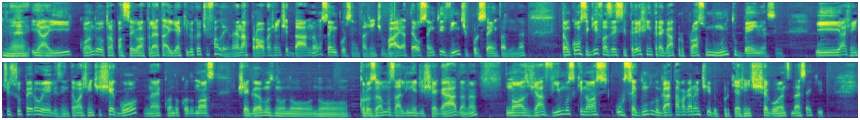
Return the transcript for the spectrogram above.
né? E aí, quando eu ultrapassei o atleta, aí é aquilo que eu te falei, né? Na prova a gente dá não 100%, a gente vai até o 120% ali, né? Então consegui fazer esse trecho e entregar para o próximo muito bem, assim. E a gente superou eles. Então a gente chegou, né? Quando, quando nós chegamos no, no, no cruzamos a linha de chegada, né? Nós já vimos que nós o segundo lugar estava garantido, porque a gente chegou antes dessa equipe.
